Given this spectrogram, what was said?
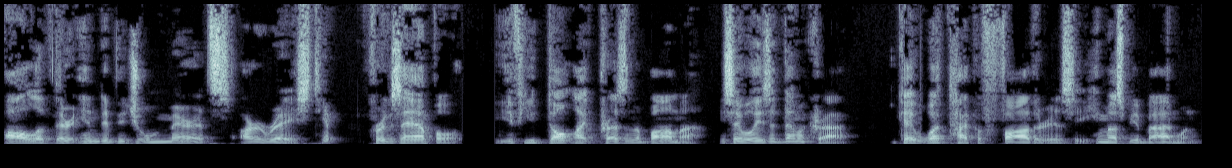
all of their individual merits are erased. Yep. For example, if you don't like President Obama, you say, well, he's a Democrat. Okay, what type of father is he? He must be a bad one.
